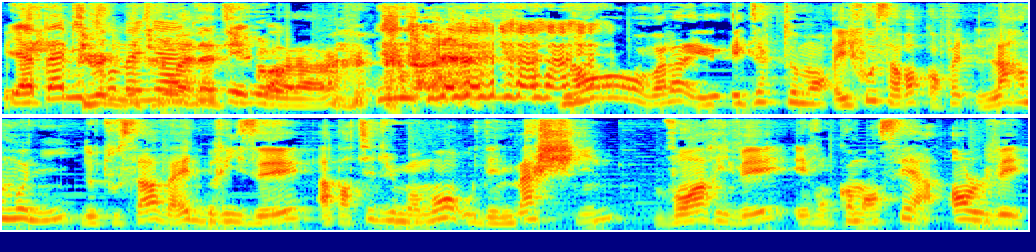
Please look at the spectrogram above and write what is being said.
Il n'y a pas Micromania à côté, voilà. non, voilà, e- exactement. Et il faut savoir qu'en fait, l'harmonie de tout ça va être brisée à partir du moment où des machines vont arriver et vont commencer à enlever,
